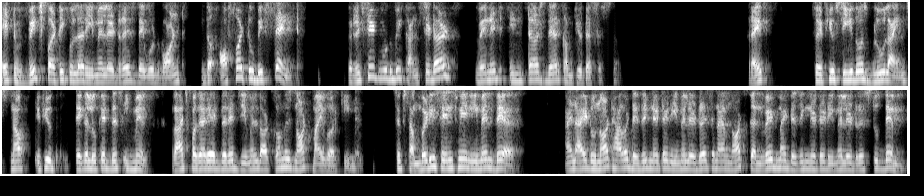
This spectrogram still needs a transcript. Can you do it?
at which particular email address they would want the offer to be sent, receipt would be considered when it enters their computer system. Right? So if you see those blue lines, now if you take a look at this email, rajpagari at the rate gmail.com is not my work email. So if somebody sends me an email there and I do not have a designated email address and I have not conveyed my designated email address to them,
